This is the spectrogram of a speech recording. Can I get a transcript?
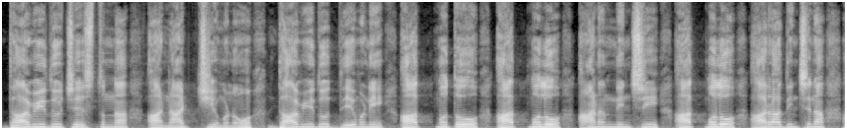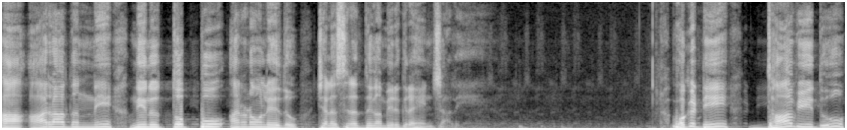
దావీదు చేస్తున్న ఆ నాట్యమును దావీదు దేవుని ఆత్మతో ఆత్మలో ఆనందించి ఆత్మలో ఆరాధించిన ఆ ఆరాధనని నేను తప్పు అనడం లేదు. చాలా శ్రద్ధగా మీరు గ్రహించాలి. ఒకటి దావీదు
